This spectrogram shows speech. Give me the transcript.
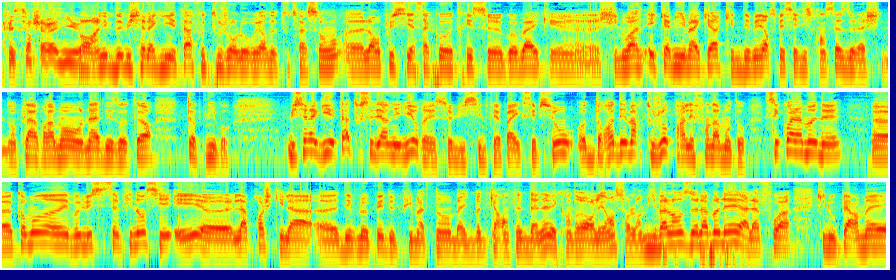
Christian Chavagneux. Bon, un livre de Michel Aglietta, faut toujours l'ouvrir de toute façon. Euh, là, en plus, il y a sa co-autrice euh, Gobai, qui est euh, chinoise, et Camille Macaire, qui est une des meilleures spécialistes françaises de la Chine. Donc là, vraiment, on a des auteurs top niveau. Michel Aguieta, tous ses derniers livres, et celui-ci ne fait pas exception, redémarre toujours par les fondamentaux. C'est quoi la monnaie euh, Comment évolue le système financier Et euh, l'approche qu'il a euh, développée depuis maintenant bah, une bonne quarantaine d'années avec André Orléans sur l'ambivalence de la monnaie, à la fois qui nous permet,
